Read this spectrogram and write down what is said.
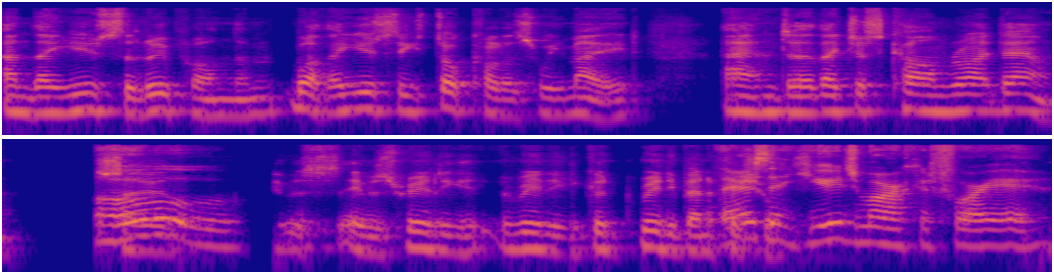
and they used the loop on them. Well, they used these dog collars we made, and uh, they just calmed right down. So oh, it was it was really really good, really beneficial. There's a huge market for you.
